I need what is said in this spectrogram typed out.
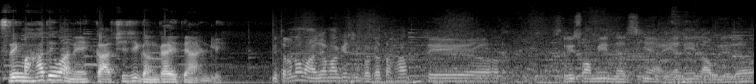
श्री महादेवाने काशीची गंगा येथे आणली. मित्रांनो माझ्या मागे जे बघत आहात ते श्री स्वामी नरसिंह यांनी लावलेलं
